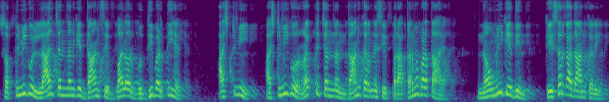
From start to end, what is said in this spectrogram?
सप्तमी को लाल चंदन के दान से बल और बुद्धि बढ़ती है। अष्टमी अष्टमी को रक्त चंदन दान करने से पराक्रम बढ़ता है। नवमी के दिन केसर का दान करें,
